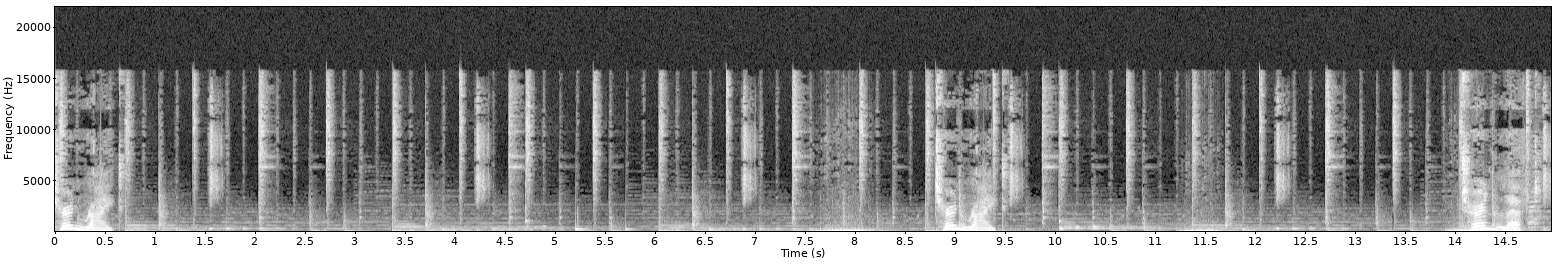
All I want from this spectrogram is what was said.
Turn right. Turn right. Turn left.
